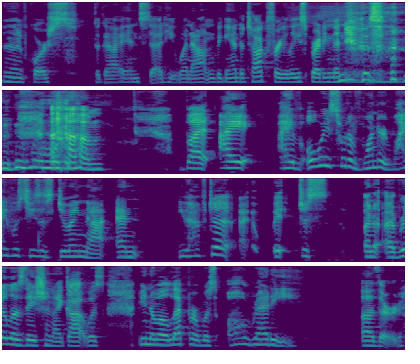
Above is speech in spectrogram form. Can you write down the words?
And then, of course, the guy instead, he went out and began to talk freely, spreading the news. um, but I I've always sort of wondered why was Jesus doing that, and you have to it just an, a realization I got was you know a leper was already othered,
